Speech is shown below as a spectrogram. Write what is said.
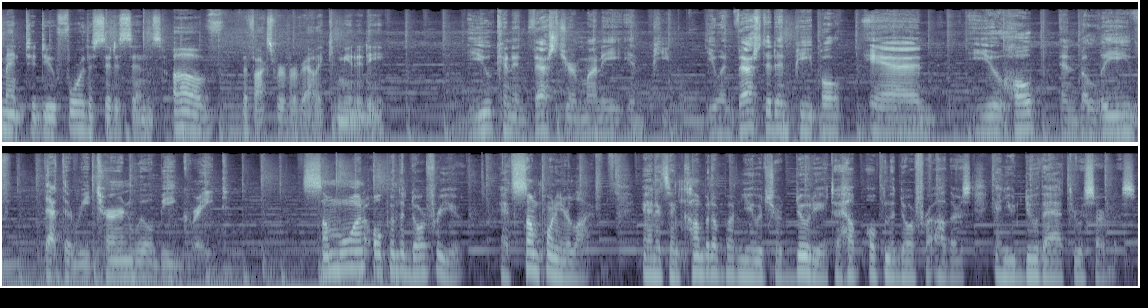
meant to do for the citizens of the Fox River Valley community. You can invest your money in people. You invest it in people, and you hope and believe that the return will be great. Someone opened the door for you at some point in your life, and it's incumbent upon you, it's your duty to help open the door for others, and you do that through service.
